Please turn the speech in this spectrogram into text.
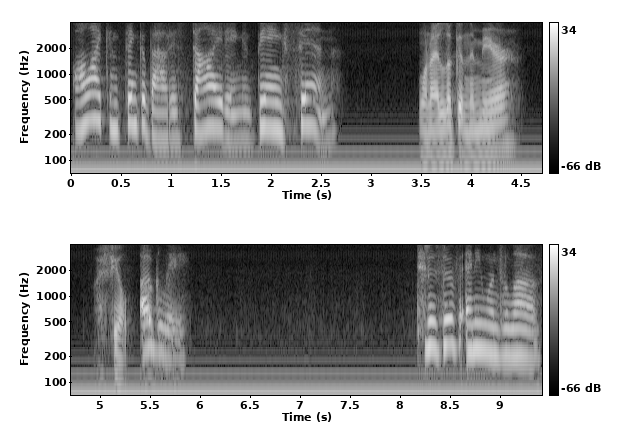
All I can think about is dieting and being thin. When I look in the mirror, I feel ugly. To deserve anyone's love,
